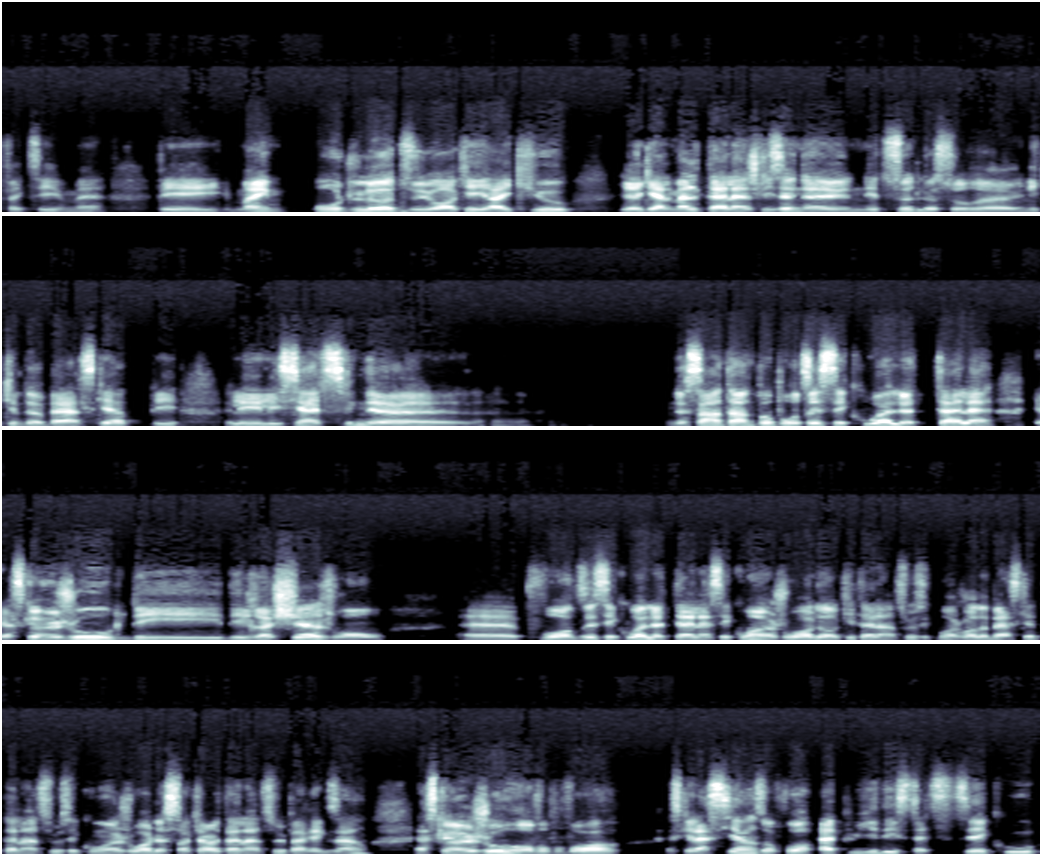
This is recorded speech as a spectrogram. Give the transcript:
Effectivement. Puis même au-delà du hockey IQ, il y a également le talent. Je lisais une, étude sur euh, une équipe de basket, puis les, scientifiques ne, ne s'entendent pas pour dire c'est quoi le talent. Est-ce qu'un jour, des, recherches vont euh, pouvoir dire c'est quoi le talent, c'est quoi un joueur de hockey talentueux, c'est quoi un joueur de basket talentueux, c'est quoi un joueur de soccer talentueux, par exemple? Est-ce qu'un jour, on va pouvoir est-ce que la science va pouvoir appuyer des statistiques ou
